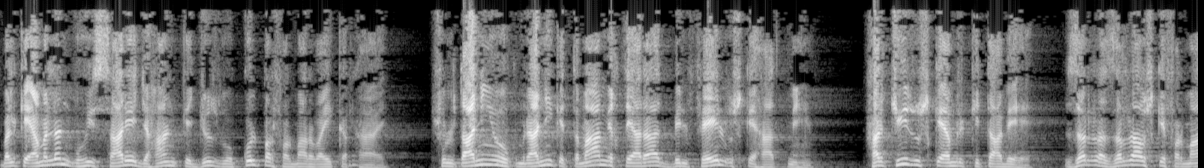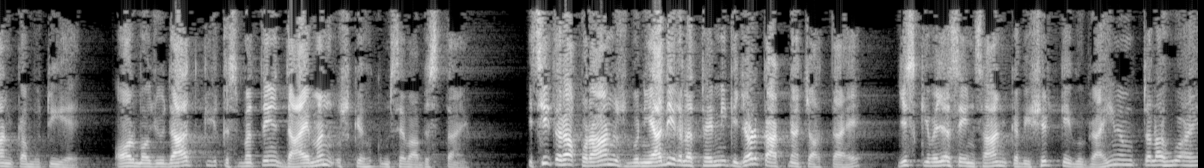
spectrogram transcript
بلکہ عملاً وہی سارے جہان کے جز و کل پر فرما روائی کر رہا ہے۔ سلطانی و حکمرانی کے تمام اختیارات بالفعل اس کے ہاتھ میں ہیں۔ ہر چیز اس کے امر کتابیں ہے۔ ذرہ ذرہ اس کے فرمان کا متی ہے۔ اور موجودات کی قسمتیں دائمن اس کے حکم سے وابستہ ہیں۔ اسی طرح قرآن اس بنیادی غلط فہمی کی جڑ کاٹنا چاہتا ہے، جس کی وجہ سے انسان کبھی شرک کی گبراہی میں مبتلا ہوا ہے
